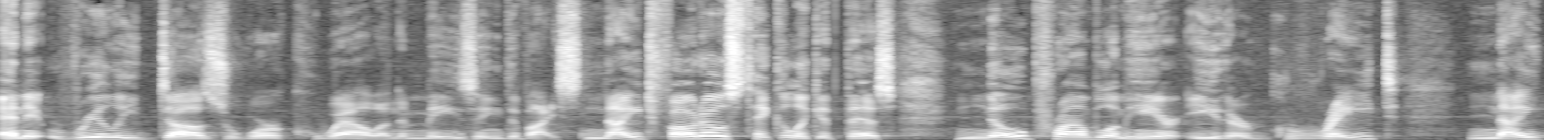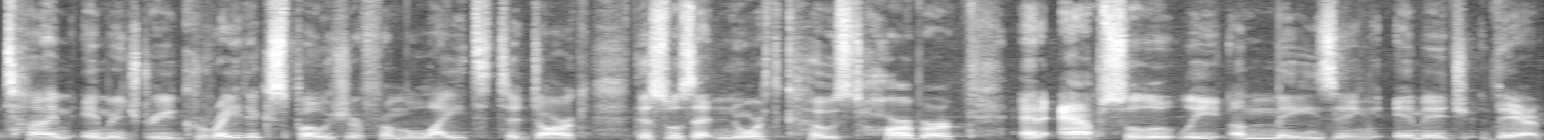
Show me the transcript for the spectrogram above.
and it really does work well. An amazing device. Night photos, take a look at this. No problem here either. Great nighttime imagery, great exposure from light to dark. This was at North Coast Harbor, an absolutely amazing image there.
